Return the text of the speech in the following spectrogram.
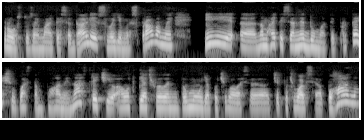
Просто займайтеся далі своїми справами і е, намагайтеся не думати про те, що у вас там поганий настрій, чи а от 5 хвилин тому я почувалася чи почувався погано.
